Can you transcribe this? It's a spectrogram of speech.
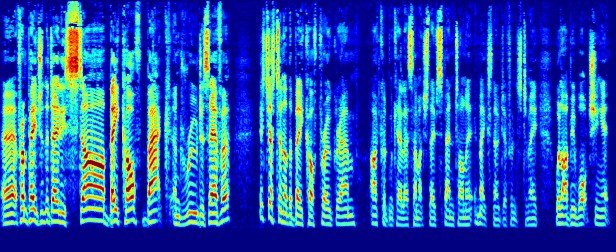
Uh, front page of the Daily Star Bake Off back and rude as ever. It's just another Bake Off programme. I couldn't care less how much they've spent on it. It makes no difference to me. Will I be watching it?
